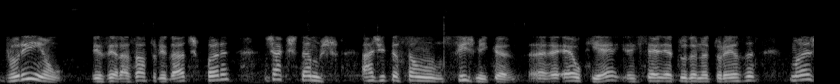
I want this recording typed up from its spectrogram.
deveriam dizer às autoridades para, já que estamos, a agitação sísmica é o que é, isso é, é tudo a natureza, mas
